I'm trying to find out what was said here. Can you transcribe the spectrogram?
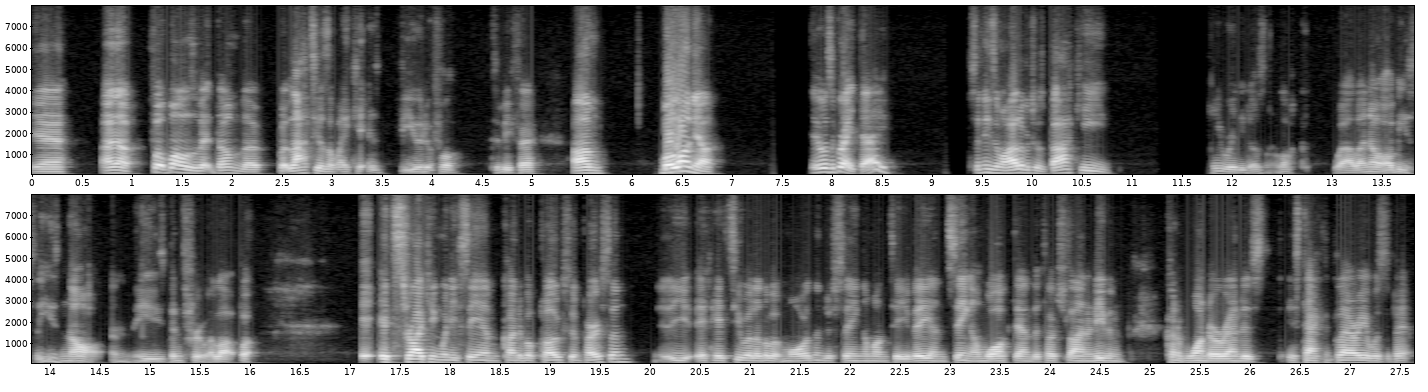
Yeah, I know. Football is a bit dumb though, but Lazio's away kit is beautiful. To be fair, um, Bologna, it was a great day. Sinisa Mihajlovic was back. He he really doesn't look well. I know obviously he's not, and he's been through a lot, but it, it's striking when you see him kind of up close in person. It, it hits you a little bit more than just seeing him on TV and seeing him walk down the touchline and even kind of wander around his his technical area was a bit.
